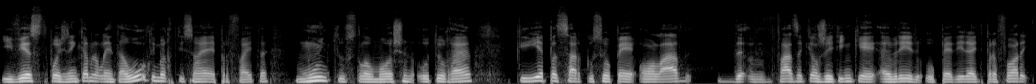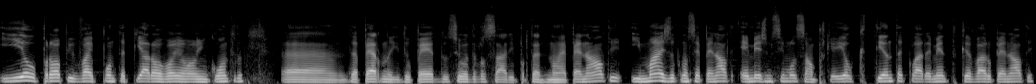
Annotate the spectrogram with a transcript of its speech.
E vê-se depois em câmera lenta, a última repetição é perfeita, muito slow motion, o Turan que ia passar com o seu pé ao lado de, faz aquele jeitinho que é abrir o pé direito para fora e ele próprio vai pontapear ou vai ao encontro uh, da perna e do pé do seu adversário. Portanto, não é penalti e mais do que não ser penalti, é mesmo simulação, porque é ele que tenta claramente cavar o penalti,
